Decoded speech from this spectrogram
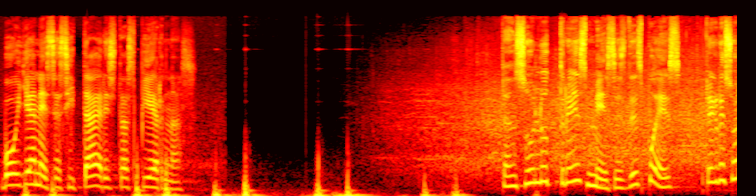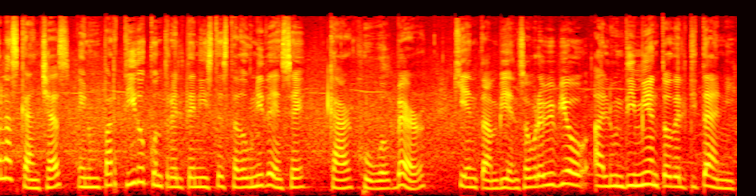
Voy a necesitar estas piernas. Tan solo tres meses después, regresó a las canchas en un partido contra el tenista estadounidense Carl Hugelberg, quien también sobrevivió al hundimiento del Titanic.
